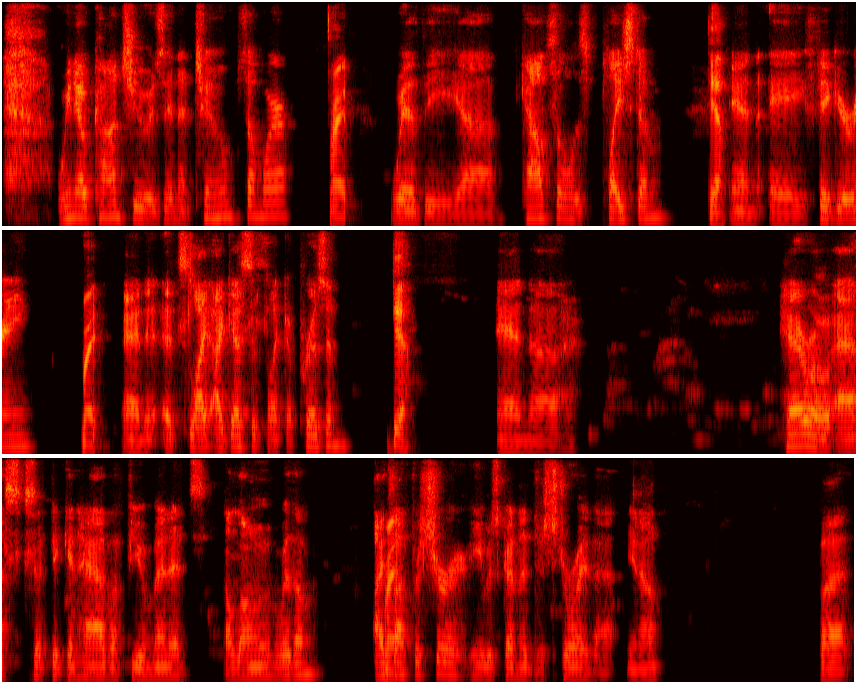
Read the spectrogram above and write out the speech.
we know Khonshu is in a tomb somewhere. Right. With the uh, council has placed him. Yeah. In a figurine. Right. And it's like I guess it's like a prison. Yeah. And uh Harrow asks if he can have a few minutes alone with him. I right. thought for sure he was going to destroy that, you know. But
